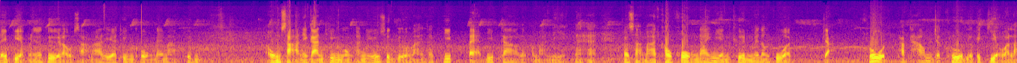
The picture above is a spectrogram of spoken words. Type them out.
ได้เปรียบมันก็คือเราสามารถที่จะทิ้งโค้งได้มากขึ้น องศาในการทิ้งของคันนี้รู้สึกอยู่ประมาณสัก28 29อะไรประมาณนี้นะฮะก็สามารถเข้าโค้งได้เนียนขึ้น ไม่ต้องกลัวจะครูดพักเท้ามันจะครูดหรือไปเกี่ยวอะไร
